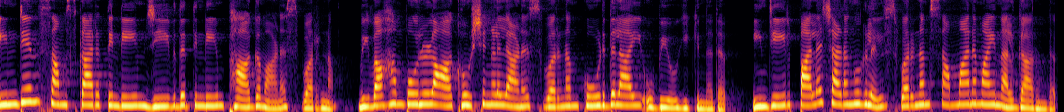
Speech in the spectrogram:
ഇന്ത്യൻ സംസ്കാരത്തിന്റെയും ജീവിതത്തിന്റെയും ഭാഗമാണ് സ്വർണം. വിവാഹം പോലുള്ള ആഘോഷങ്ങളിലാണ് സ്വർണം കൂടുതലായി ഉപയോഗിക്കുന്നത്. ഇന്ത്യയിൽ പല ചടങ്ങുകളിൽ സ്വർണം സമ്മാനമായി നൽകാറുണ്ട്.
